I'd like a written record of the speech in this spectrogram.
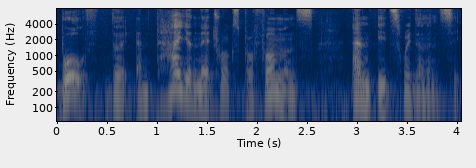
both the entire network's performance and its redundancy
